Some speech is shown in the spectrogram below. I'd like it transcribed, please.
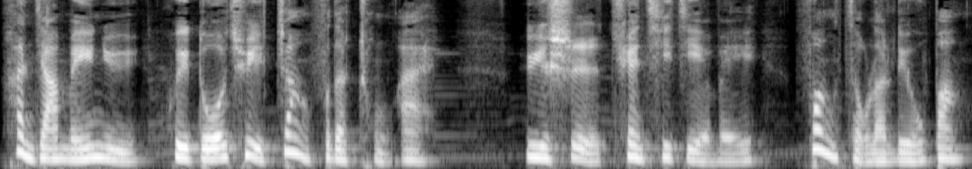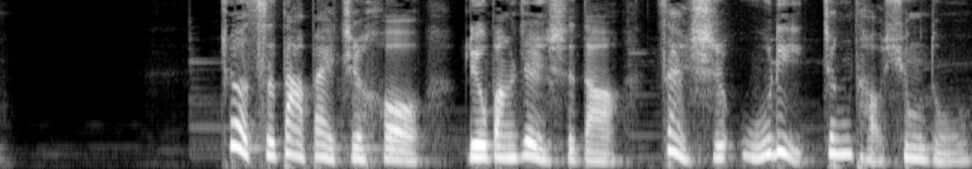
汉家美女会夺去丈夫的宠爱，于是劝其解围。放走了刘邦。这次大败之后，刘邦认识到暂时无力征讨匈奴，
